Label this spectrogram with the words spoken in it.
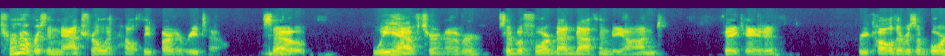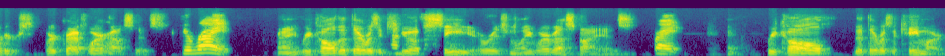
turnover is a natural and healthy part of retail. So we have turnover. So before Bed Bath and Beyond vacated, recall there was a Borders where Craft Warehouse is, You're right, right? Recall that there was a QFC originally where Best Buy is. right. recall that there was a Kmart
